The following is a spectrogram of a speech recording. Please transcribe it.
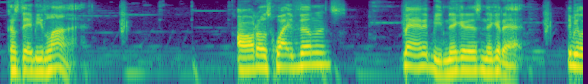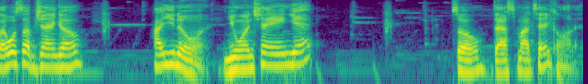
because they'd be lying. All those white villains, man, it'd be nigga this, nigga that. They'd be like, "What's up, Django? How you doing? You unchained yet?" So that's my take on it.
